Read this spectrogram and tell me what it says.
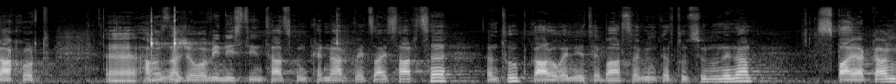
նախորդ հանձնաժողովի նիստի ընթացքում քննարկվեց այս հարցը, ընդհանուր կարող են, եթե բարձրագույն կրթություն ունենալ, սպայական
